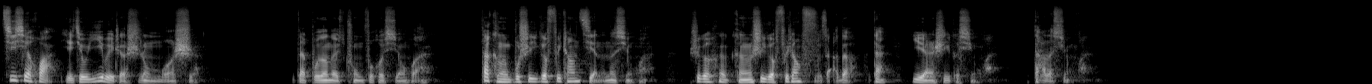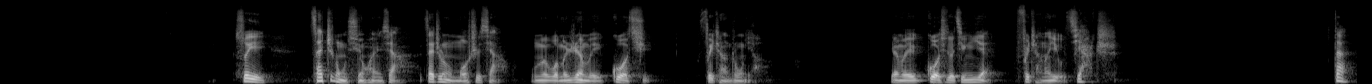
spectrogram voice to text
机械化也就意味着是这种模式，在不断的重复和循环。它可能不是一个非常简单的循环，是个很可能是一个非常复杂的，但依然是一个循环，大的循环。所以在这种循环下，在这种模式下，我们我们认为过去非常重要，认为过去的经验。非常的有价值，但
